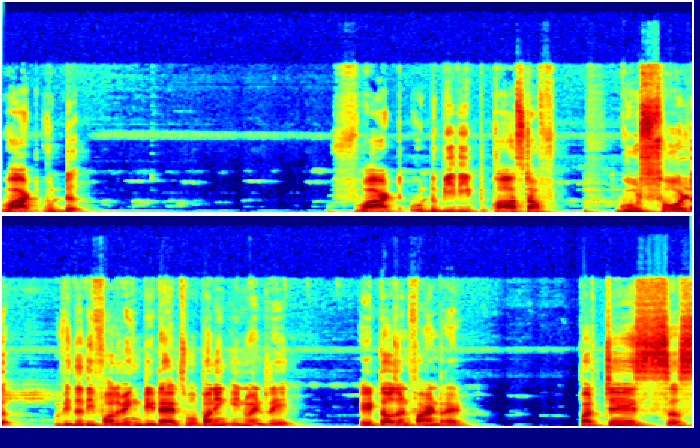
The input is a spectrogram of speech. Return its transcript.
What would what would be the cost of goods sold with the following details opening inventory eight thousand five hundred purchases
